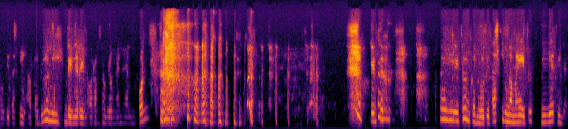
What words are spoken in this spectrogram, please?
multitasking apa dulu nih dengerin orang sambil main handphone itu itu bukan multitasking namanya itu dia tidak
